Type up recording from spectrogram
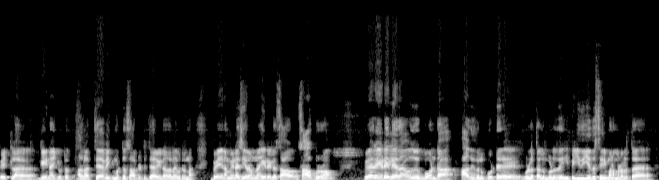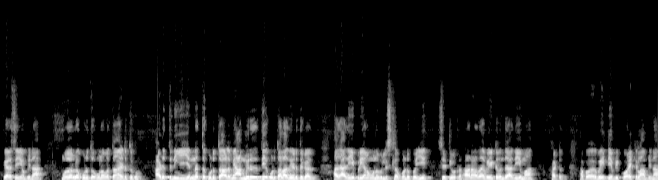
வெயிட்டில் கெயின் ஆக்கி விட்டுறது. அதனால் தேவைக்கு மட்டும் சாப்பிட்டுட்டு தேவையில்லாதெல்லாம் விட்டுருந்தான் இப்போ நம்ம என்ன செய்கிறோம்னா இடையில சா சாப்பிட்றோம். வேறு இடையில ஏதாவது போண்டா அது இதுன்னு போட்டு உள்ளே தள்ளும் பொழுது இப்போ இது எது செரிமான மண்டலத்தை வேலை செய்யும் அப்படின்னா முதல்ல கொடுத்த உணவை தான் எடுத்துக்கும். அடுத்து நீங்கள் என்னத்தை கொடுத்தாலுமே அமிர்தத்தையே கொடுத்தாலும் அது எடுத்துக்காது. அது அதிகப்படியான உணவு லிஸ்ட்டில் கொண்டு போய் சேர்த்து விட்றோம் அதனால தான் வெயிட் வந்து அதிகமாக காட்டுது. அப்போ வெயிட் எப்படி குறைக்கலாம் அப்படின்னா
